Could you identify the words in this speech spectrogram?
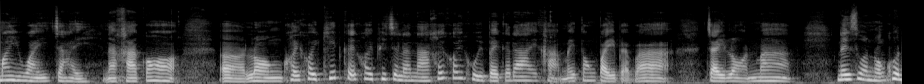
ไม่ไว้ใจนะคะ ก็ ลองค่อยๆคคิด ค่อย ๆ พิจารณา ค่อยๆคุยไปก็ได้ค่ะ ไม่ต้องไปแบบว่าใจร้อนมาก ในส่วนของคน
